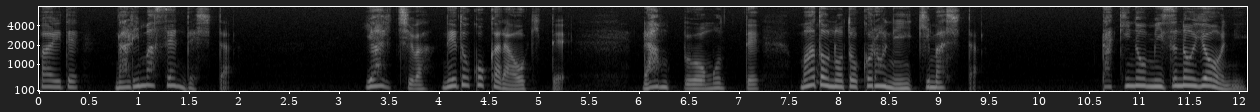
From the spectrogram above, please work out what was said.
配でなりませんでした。弥一は寝床から起きてランプを持って窓のところに行きました。滝の水のように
